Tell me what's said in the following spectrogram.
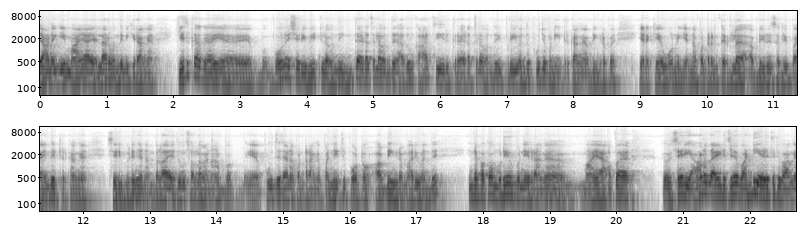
ஜானகி மாயா எல்லோரும் வந்து நிற்கிறாங்க எதுக்காக புவனேஸ்வரி வீட்டில் வந்து இந்த இடத்துல வந்து அதுவும் கார்த்தி இருக்கிற இடத்துல வந்து இப்படி வந்து பூஜை பண்ணிக்கிட்டு இருக்காங்க அப்படிங்கிறப்ப எனக்கே ஒன்று என்ன பண்ணுறேன்னு தெரில அப்படின்னு சொல்லி பயந்துட்டு இருக்காங்க. சரி விடுங்க நம்மளா எதுவும் சொல்ல வேணாம். ப- பூஜை தானே பண்ணுறாங்க பண்ணிட்டு போட்டோம் அப்படிங்கிற மாதிரி வந்து இந்த பக்கம் முடிவு பண்ணிடுறாங்க மாயா. அப்போ சரி ஆனது ஆகிடுச்சு வண்டியை எடுத்துகிட்டு வாங்க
